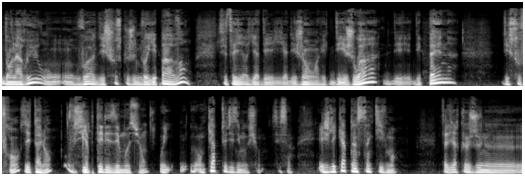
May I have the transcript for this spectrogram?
dans la rue, on, on voit des choses que je ne voyais pas avant. C'est-à-dire il y a des il y a des gens avec des joies, des, des peines, des souffrances, des talents aussi. Capter les émotions. Oui, on capte des émotions, c'est ça. Et je les capte instinctivement. C'est-à-dire que je ne,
